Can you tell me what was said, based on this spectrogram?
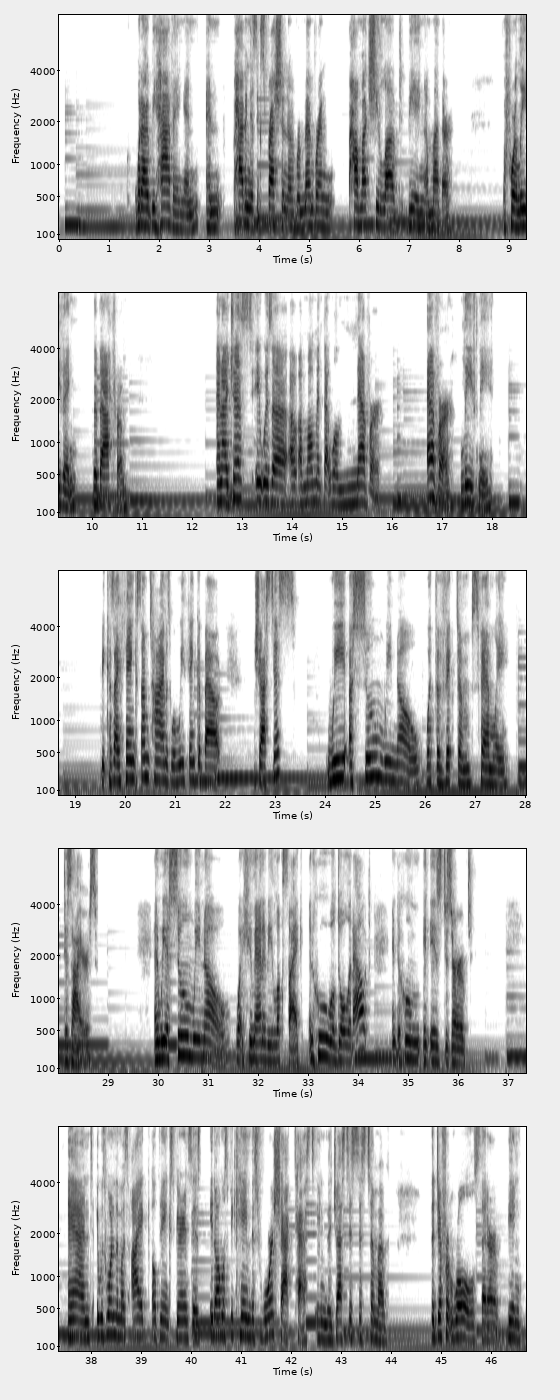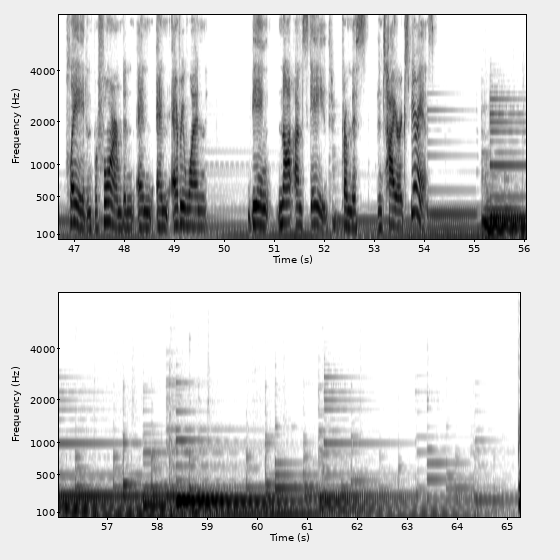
what I'd be having and and having this expression of remembering how much she loved being a mother before leaving the bathroom. And I just, it was a, a, a moment that will never, ever leave me. Because I think sometimes when we think about justice, we assume we know what the victim's family desires. And we assume we know what humanity looks like and who will dole it out and to whom it is deserved. And it was one of the most eye opening experiences. It almost became this Rorschach test in the justice system of the different roles that are being played and performed, and, and, and everyone being not unscathed from this entire experience.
